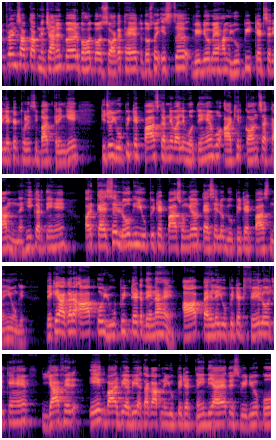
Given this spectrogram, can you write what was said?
तो फ्रेंड्स आपका अपने चैनल पर बहुत बहुत स्वागत है। तो दोस्तों, इस वीडियो में हम यूपी टेट से रिलेटेड थोड़ी सी बात करेंगे कि जो यूपी टेट पास करने वाले होते हैं, वो आखिर कौन सा काम नहीं करते हैं और कैसे लोग ही यूपी टेट पास होंगे और कैसे लोग यूपी टेट पास नहीं होंगे। देखिए, अगर आपको यूपी टेट देना है, आप पहले यूपी टेट फेल हो चुके हैं या फिर एक बार भी अभी तक आपने यूपी टेट नहीं दिया है तो इस वीडियो को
